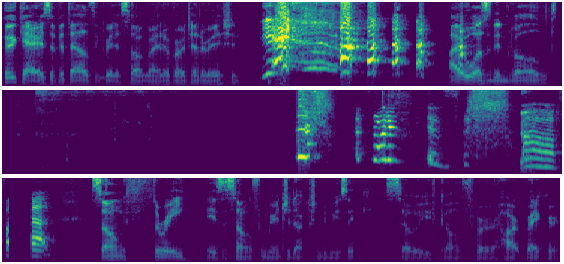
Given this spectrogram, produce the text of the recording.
Who cares if Adele's the greatest songwriter of our generation? Yeah. I wasn't involved. That's what it is. That. Song three is a song from your introduction to music. So you've gone for Heartbreaker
